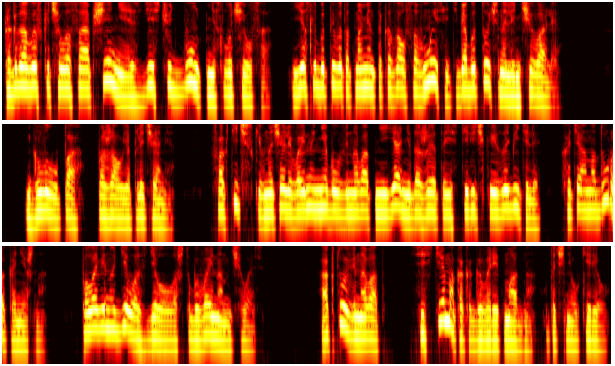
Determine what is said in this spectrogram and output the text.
Когда выскочило сообщение, здесь чуть бунт не случился. Если бы ты в этот момент оказался в мысе, тебя бы точно линчевали. Глупо, пожал я плечами. Фактически в начале войны не был виноват ни я, ни даже эта истеричка из обители, хотя она дура, конечно. Половину дела сделала, чтобы война началась. А кто виноват? Система, как и говорит Мадна, уточнил Кирилл.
